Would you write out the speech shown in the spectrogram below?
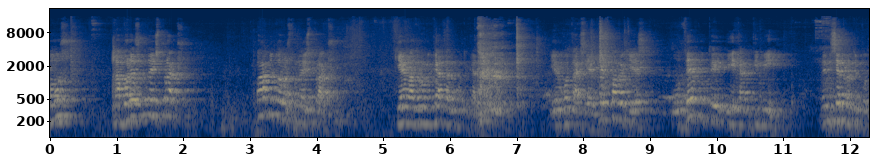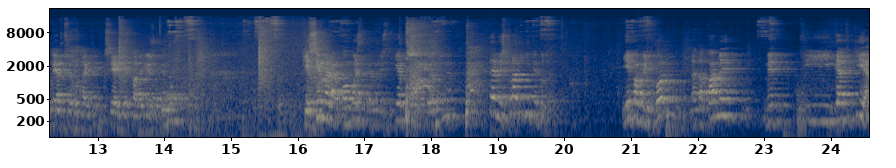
όμως να μπορέσουμε να εισπράξουμε. Πάμε τώρα στο να εισπράξουμε. Και αναδρομικά τα δημοτικά σχέδια. Οι εργοταξιακές παροχές ουδέποτε είχαν τιμή. Δεν εισέπρατε ποτέ από τις εργοταξιακέ παροχέ ο Δήμο. Και σήμερα ακόμα στην κανονιστική αποφάση που έχουμε δεν εισπράττουμε τίποτα. Είπαμε λοιπόν να τα πάμε με την κατοικία.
